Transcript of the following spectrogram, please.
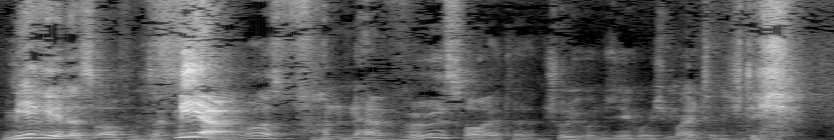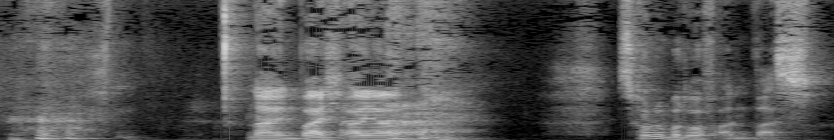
Mir geht das auf den Sack. Du warst von nervös heute. Entschuldigung, Diego, ich meinte nicht dich. Nein, Weicheier. Es kommt immer drauf an, was.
